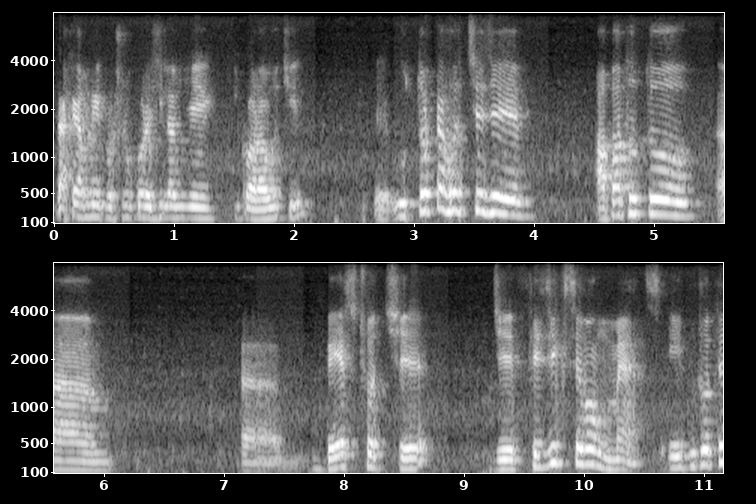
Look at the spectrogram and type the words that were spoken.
তাকে আমি প্রশ্ন করেছিলাম যে কি করা উচিত উত্তরটা হচ্ছে যে আপাতত বেস্ট হচ্ছে যে ফিজিক্স এবং ম্যাথস এই দুটোতে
